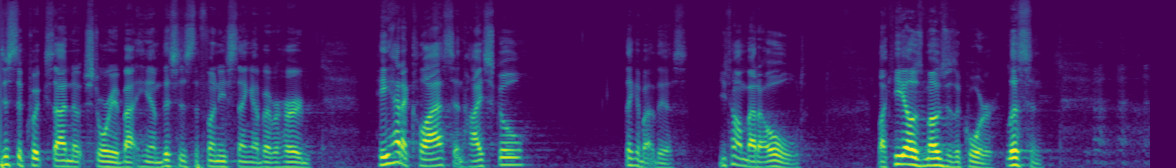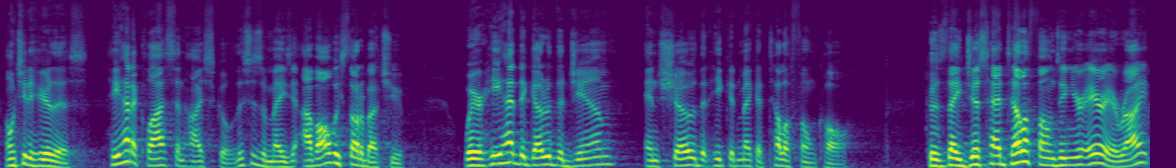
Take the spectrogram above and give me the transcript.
just a quick side note story about him. This is the funniest thing I've ever heard. He had a class in high school. Think about this. You're talking about old. Like he owes Moses a quarter. Listen, I want you to hear this. He had a class in high school. This is amazing. I've always thought about you, where he had to go to the gym and show that he could make a telephone call. Because they just had telephones in your area, right?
